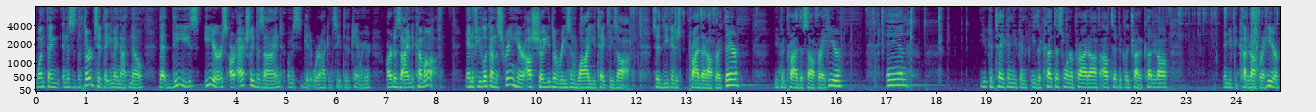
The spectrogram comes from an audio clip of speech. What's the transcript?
one thing, and this is the third tip that you may not know, that these ears are actually designed, let me get it where I can see it through the camera here, are designed to come off. And if you look on the screen here, I'll show you the reason why you take these off. So you can just pry that off right there. You can pry this off right here. And you can take and you can either cut this one or pry it off. I'll typically try to cut it off and you can cut it off right here.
